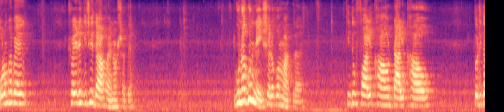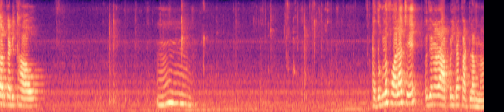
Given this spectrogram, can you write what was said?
ওরমভাবে শরীরে কিছুই দেওয়া হয় না ওর সাথে। গুণাগুণ নেই সেরকম মাত্রায়। কিন্তু ফল খাও, ডাল খাও, তরি তরকারি খাও। এতগুলো ফল আছে, ওই জন্য আর আপেলটা কাটলাম না।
